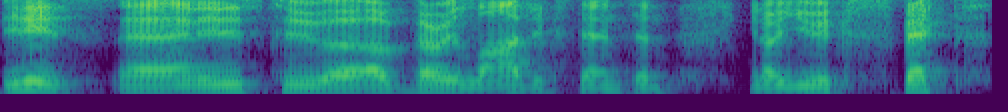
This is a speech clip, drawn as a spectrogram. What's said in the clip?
It is, uh, and it is to a very large extent. And you know, you expect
